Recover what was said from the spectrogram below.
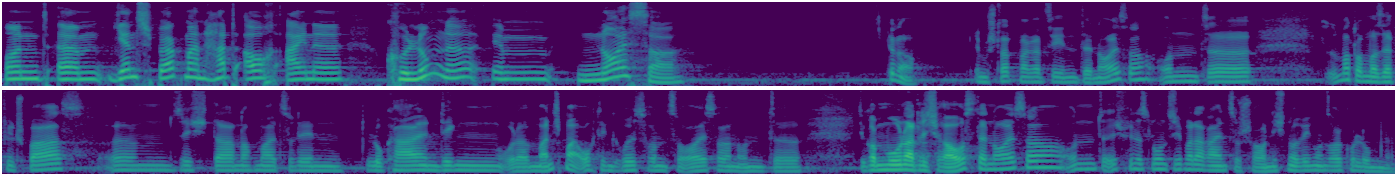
Und ähm, Jens Spörkmann hat auch eine Kolumne im Neusser. Genau, im Stadtmagazin der Neusser. Und äh, es macht auch mal sehr viel Spaß, ähm, sich da nochmal zu den lokalen Dingen oder manchmal auch den größeren zu äußern. Und äh, die kommen monatlich raus, der Neusser. Und ich finde, es lohnt sich mal da reinzuschauen, nicht nur wegen unserer Kolumne.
